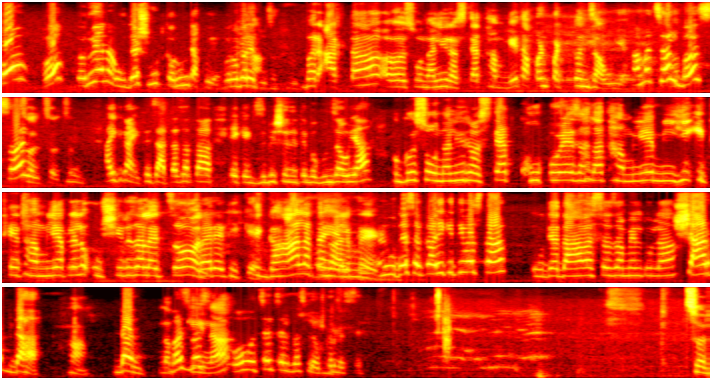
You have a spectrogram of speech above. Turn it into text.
हो. हो करूया ना उद्या शूट करून टाकूया. बरोबर आहे तुझं. बर आता सोनाली रस्त्यात थांबलीत आपण पटकन जाऊया. हा मग चल बस चल. चल चल ऐक ना इथे जाता जाता एक एक्झिबिशन येते बघून जाऊया. अगं सोनाली रस्त्यात खूप वेळ झाला थांबलीये मीही इथे थांबली आपल्याला उशीर झालाय चल. बरं ठीक ते आहे घाल आता घालते. हेल्मेट. आणि उद्या सकाळी किती वाजता? उद्या दहा वाजता जमेल तुला? शार्प दहा. हा. डन बस नक्की बस. ना? हो हो चल चल बस लवकर बस. चल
